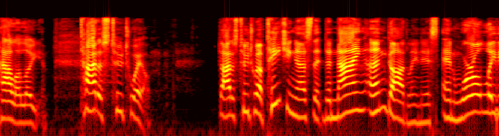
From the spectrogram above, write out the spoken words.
Hallelujah. Titus 2:12. Titus 2:12 teaching us that denying ungodliness and worldly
